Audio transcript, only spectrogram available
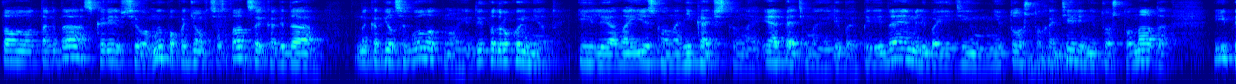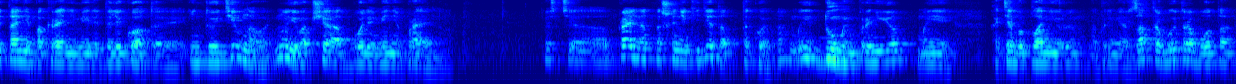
то тогда, скорее всего, мы попадем в ситуации, когда накопился голод, но еды под рукой нет, или она есть, но она некачественная, и опять мы либо переедаем, либо едим не то, что хотели, не то, что надо, и питание, по крайней мере, далеко от э, интуитивного, ну и вообще от более-менее правильного. То есть э, правильное отношение к еде это такое, да? мы думаем про нее, мы хотя бы планируем, например, завтра будет работа,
